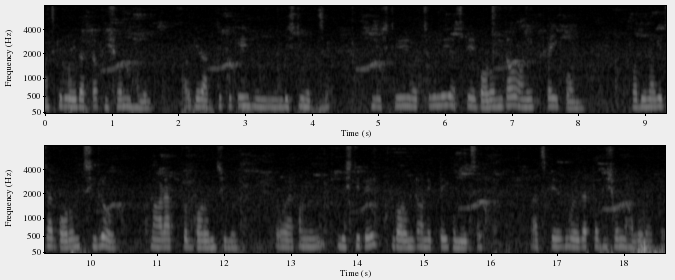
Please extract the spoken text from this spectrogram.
আজকের ওয়েদারটা ভীষণ ভালো। কালকে রাত্রি থেকেই বৃষ্টি হচ্ছে। বৃষ্টি হচ্ছে বলেই আজকে গরমটাও অনেকটাই কম। কদিন আগে যা গরম ছিল, মারাত্মক গরম ছিল। তো এখন বৃষ্টিতে গরমটা অনেকটাই কমেছে। আজকের ওয়েদারটা ভীষণ ভালো দেখে।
